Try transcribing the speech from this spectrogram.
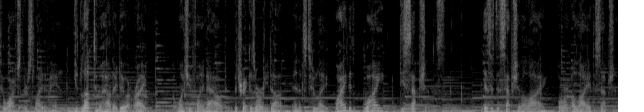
to watch their sleight of hand. You'd love to know how they do it, right? But once you find out, the trick is already done and it's too late. Why the, why deceptions? Is a deception a lie or a lie a deception?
